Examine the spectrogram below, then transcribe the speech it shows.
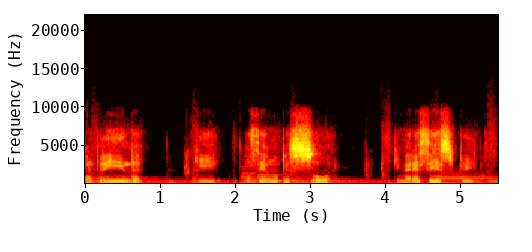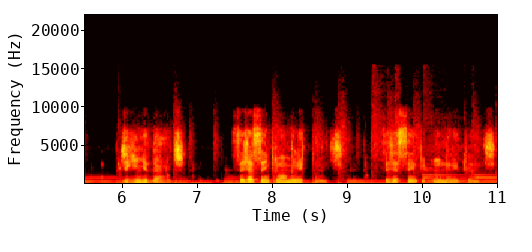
compreenda que você é uma pessoa que merece respeito, dignidade. Seja sempre uma militante, seja sempre um militante.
